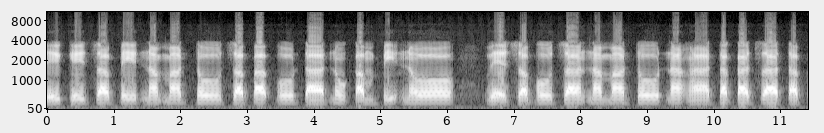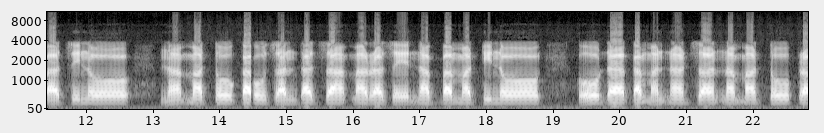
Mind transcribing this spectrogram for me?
สิกิสปินัมมัตโตสัพพุตานุกัมปิโน เวสพุทธนมัตโตนะหาตกัสสะตปัสสิโนนามัตโตกัปุสันตัสสะมารเสนปมัตติโนโกดากัมมนัสสะนามัตโตพระ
